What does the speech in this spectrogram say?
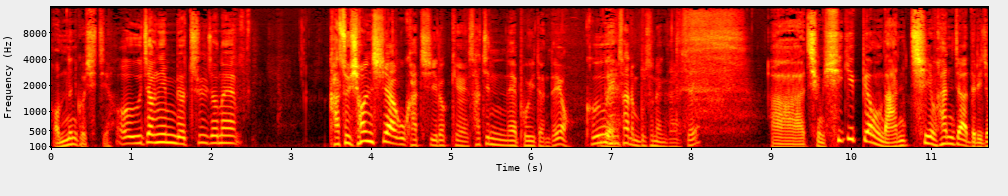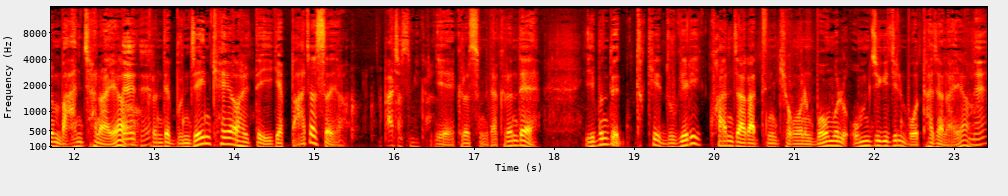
없는 것이죠. 어, 의장님 며칠 전에 가수 현 씨하고 같이 이렇게 사진에 보이던데요. 그 네. 행사는 무슨 행사였어요? 아, 지금 희귀병 난치 환자들이 좀 많잖아요. 네네. 네. 그런데 문재인 케어 할 때 이게 빠졌어요. 빠졌습니까? 예, 그렇습니다. 그런데 이분들 특히 누게릭 환자 같은 경우는 몸을 움직이질 못하잖아요. 네.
